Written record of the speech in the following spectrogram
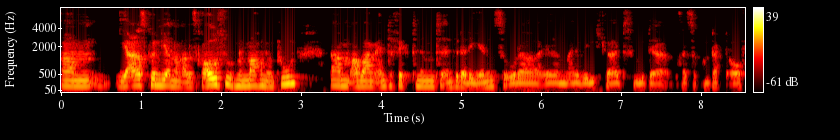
Ähm, ja, das können die anderen alles raussuchen und machen und tun. Ähm, aber im Endeffekt nimmt entweder der Jens oder äh, meine Wenigkeit mit der Presse Kontakt auf,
